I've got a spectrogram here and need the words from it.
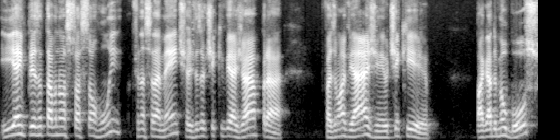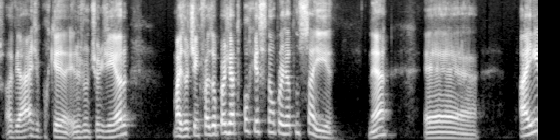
e a empresa estava numa situação ruim financeiramente. Às vezes eu tinha que viajar para fazer uma viagem, eu tinha que pagar do meu bolso a viagem, porque eles não tinham dinheiro, mas eu tinha que fazer o projeto, porque senão o projeto não saía, né? É... Aí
